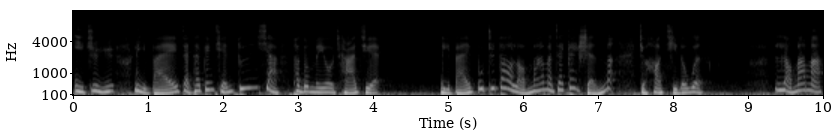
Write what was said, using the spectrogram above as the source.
以至于李白在他跟前蹲下，他都没有察觉。李白不知道老妈妈在干什么，就好奇地问：“老妈妈，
